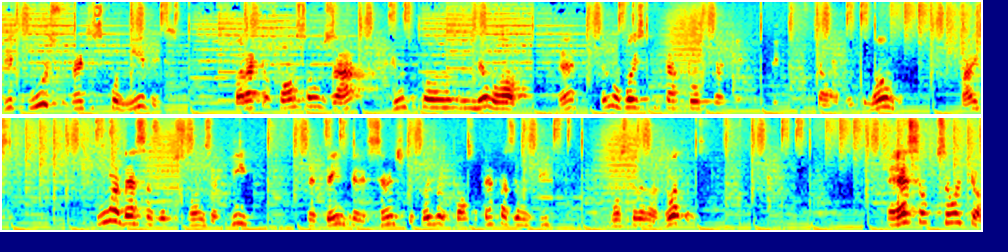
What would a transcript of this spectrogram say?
recursos né, disponíveis para que eu possa usar junto com o meu óculos. Né? Eu não vou explicar todos aqui, porque está muito longo, mas uma dessas opções aqui é bem interessante, depois eu posso até fazer um vídeo mostrando as outras, essa opção aqui, ó,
